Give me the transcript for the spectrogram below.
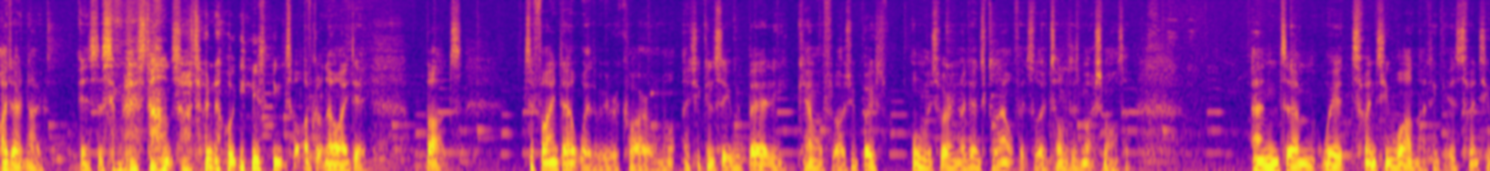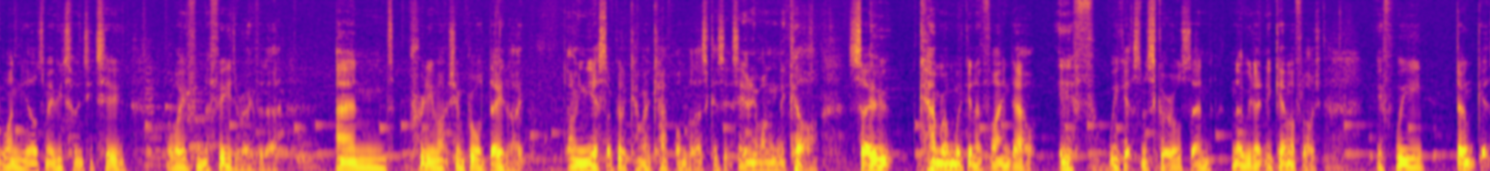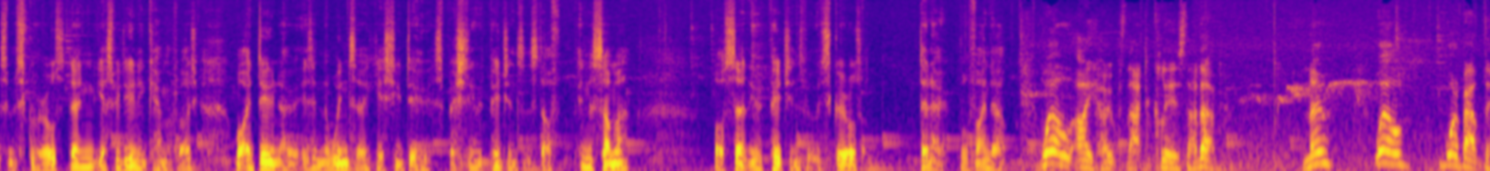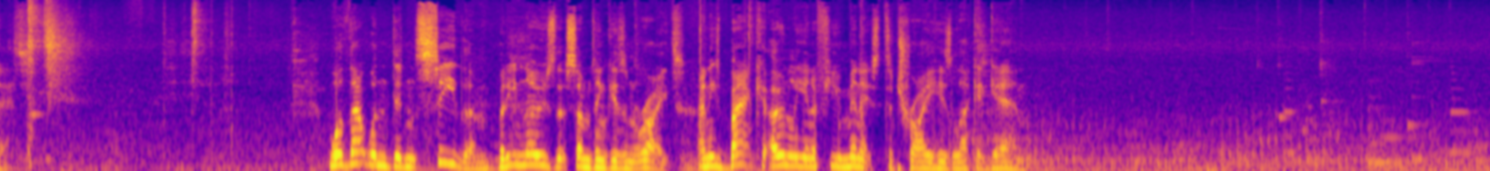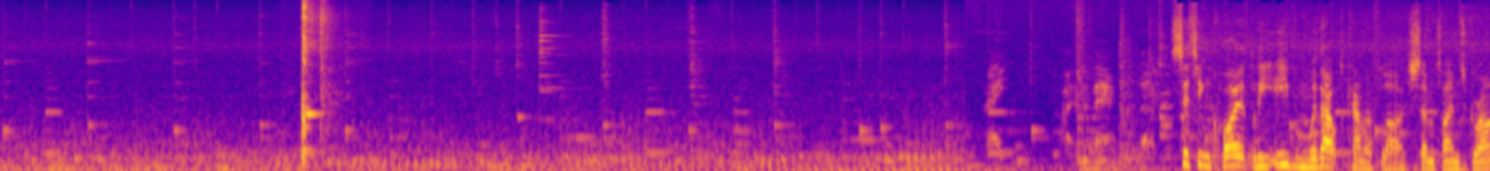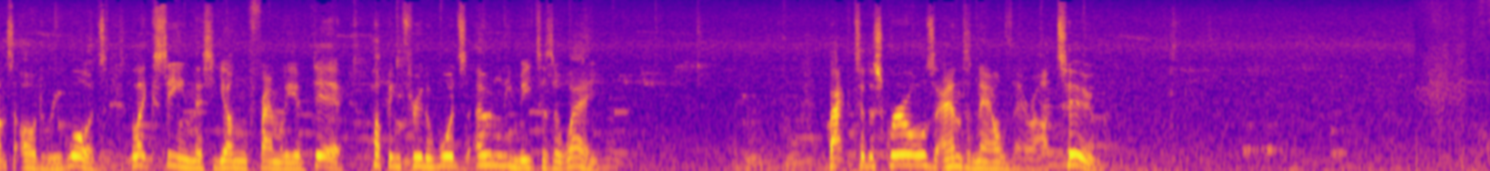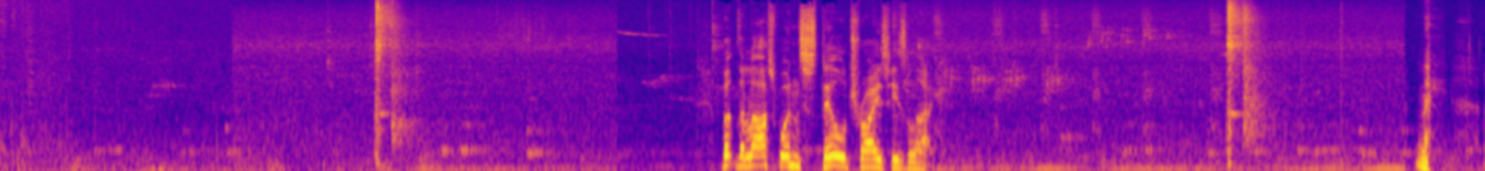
I don't know. It's the simplest answer. I don't know what you think. I've got no idea. But to find out whether we require it or not, as you can see, we're barely camouflaged. We're both almost wearing identical outfits, although Tom's is much smarter. And um, we're 21, I think it is, 21 yards, maybe 22, away from the feeder over there, and pretty much in broad daylight. I mean, yes, I've got a camo cap on, but that's because it's the only one in the car. So, Cameron, we're going to find out if we get some squirrels, then no, we don't need camouflage. If we don't get some squirrels, then yes, we do need camouflage. What I do know is in the winter, yes, you do, especially with pigeons and stuff. In the summer, well, certainly with pigeons, but with squirrels, don't know. We'll find out. Well, I hope that clears that up. No? Well, what about this? Well, that one didn't see them, but he knows that something isn't right, and he's back only in a few minutes to try his luck again. Sitting quietly even without camouflage sometimes grants odd rewards, like seeing this young family of deer popping through the woods only metres away. Back to the squirrels, and now there are two. But the last one still tries his luck.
